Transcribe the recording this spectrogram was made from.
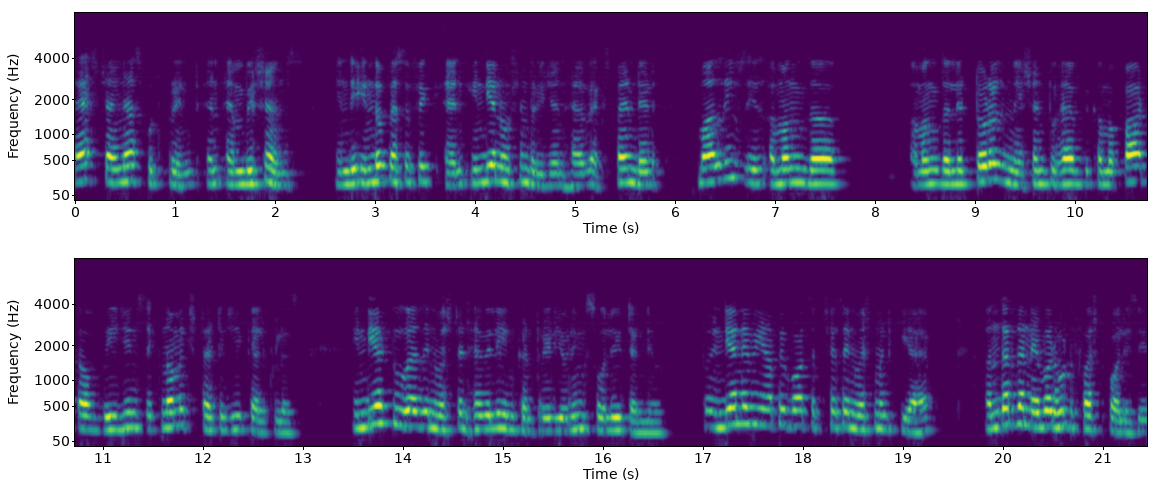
as China's footprint and ambition in the Indo Pacific and Indian Ocean region have expanded Maldives is among the among the littoral nation to have become a part of Beijing economic strategy calculus India too has invested heavily in country during Solih tenure तो इंडिया ने भी यहाँ पे बहुत अच्छे से इन्वेस्टमेंट किया है। Under the neighbourhood first policy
